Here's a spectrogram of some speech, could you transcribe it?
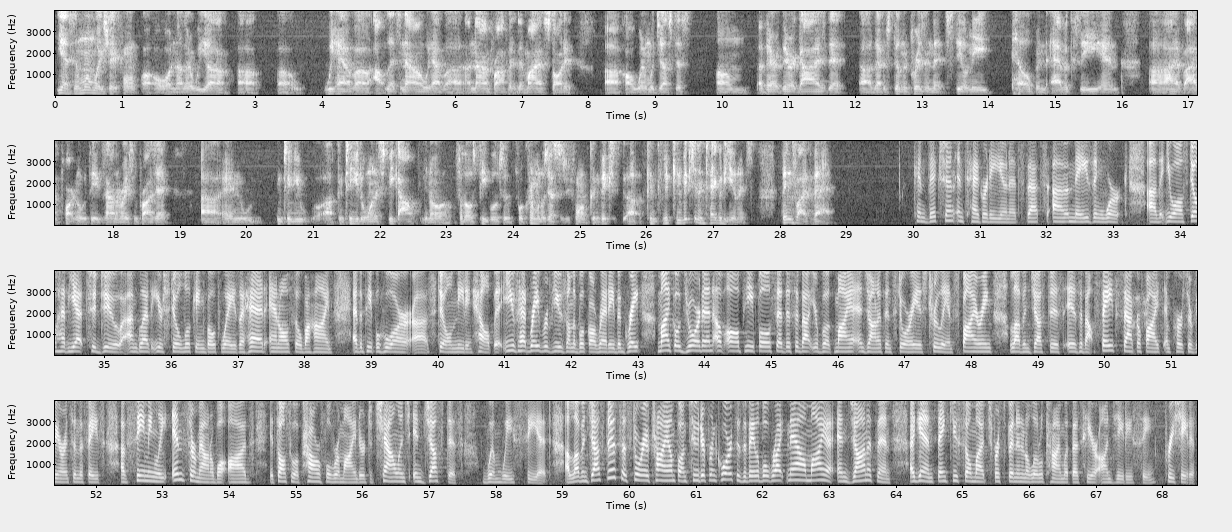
Yes, in one way, shape, form, or, another. We uh, uh, we have outlets now. We have a, a nonprofit that Maya started called Win with Justice um, there there are guys that uh, that are still in prison that still need help and advocacy, and uh, I have I've partnered with the Exoneration Project, uh, and continue uh, continue to want to speak out, you know, for those people to for criminal justice reform, conviction uh, conviction integrity units, things like that conviction integrity units. That's uh, amazing work uh, that you all still have yet to do. I'm glad that you're still looking both ways ahead and also behind at the people who are uh, still needing help. You've had rave reviews on the book already. The great Michael Jordan of all people said this about your book. Maya and Jonathan's story is truly inspiring. Love and Justice is about faith, sacrifice, and perseverance in the face of seemingly insurmountable odds. It's also a powerful reminder to challenge injustice when we see it. Love and Justice a story of triumph on two different courts is available right now. Maya and Jonathan, again, thank you so much for spending a little time with us here on GDC. Appreciate it.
